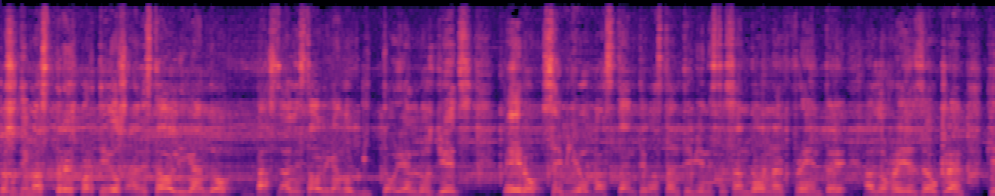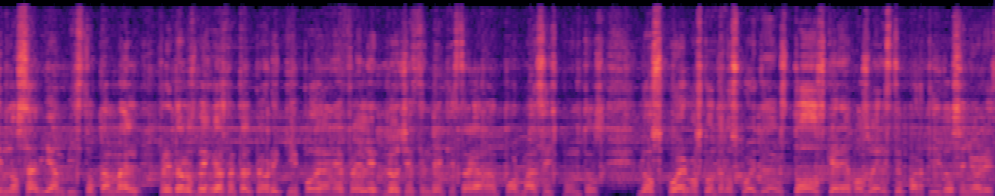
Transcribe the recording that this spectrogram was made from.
los últimos tres partidos han estado ligando, han estado ligando victoria a los Jets. Pero se vio bastante, bastante bien este Sandorna frente a los Reyes de Oakland, que no se habían visto tan mal. Frente a los Bengals, frente al peor equipo de la NFL, los Jets tendrían que estar ganando por más de 6 puntos. Los Cuervos contra los 49, todos queremos ver este partido, señores.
